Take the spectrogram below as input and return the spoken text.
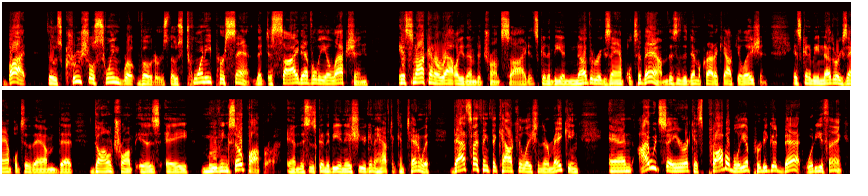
But those crucial swing voters, those 20% that decide every election, it's not going to rally them to Trump's side. It's going to be another example to them. This is the Democratic calculation. It's going to be another example to them that Donald Trump is a moving soap opera. And this is going to be an issue you're going to have to contend with. That's, I think, the calculation they're making. And I would say, Eric, it's probably a pretty good bet. What do you think?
